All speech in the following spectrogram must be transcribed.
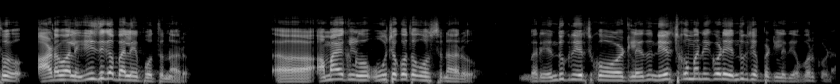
సో ఆడవాళ్ళు ఈజీగా బలైపోతున్నారు. అమాయకులు ఊచకొతకు వస్తున్నారు. మరి ఎందుకు నేర్చుకోవట్లేదు? నేర్చుకోమని కూడా ఎందుకు చెప్పట్లేదు ఎవ్వరు కూడా?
